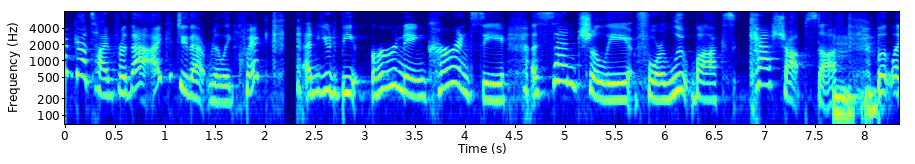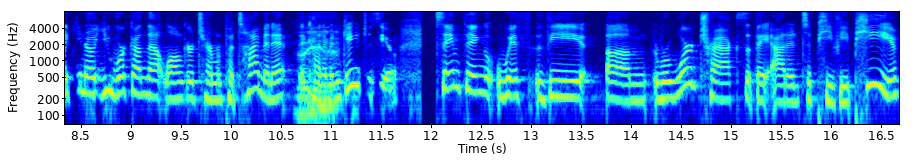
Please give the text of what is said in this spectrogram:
I've got time for that. I could do that really quick, and you'd be earning currency essentially for loot box cash shop stuff. Mm-hmm. But like you know, you work on that longer term and put time in it, it Oh, kind of engages you. Same thing with the um, reward tracks that they added to PvP,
